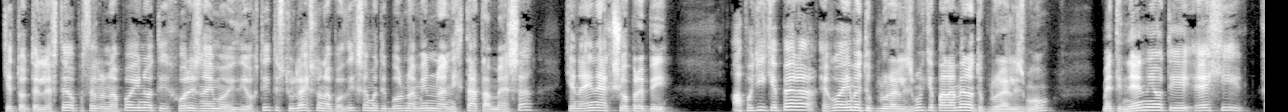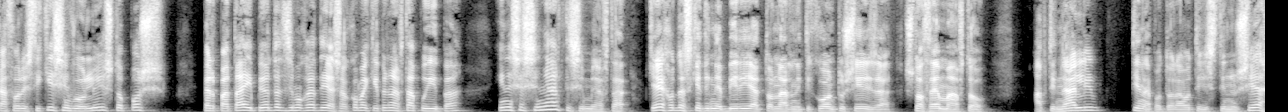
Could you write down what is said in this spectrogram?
Και το τελευταίο που θέλω να πω είναι ότι χωρίς να είμαι ο ιδιοκτήτης, τουλάχιστον αποδείξαμε ότι μπορούν να μείνουν ανοιχτά τα μέσα και να είναι αξιοπρεπή. Από εκεί και πέρα, εγώ είμαι του πλουραλισμού και παραμένω του πλουραλισμού με την έννοια ότι έχει καθοριστική συμβολή στο πώς περπατάει η ποιότητα της δημοκρατίας. Ακόμα και πριν αυτά που είπα, είναι σε συνάρτηση με αυτά και έχοντας και την εμπειρία των αρνητικών του ΣΥΡΙΖΑ στο θέμα αυτό. Απ' την άλλη, τι να πω τώρα, ότι στην ουσία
